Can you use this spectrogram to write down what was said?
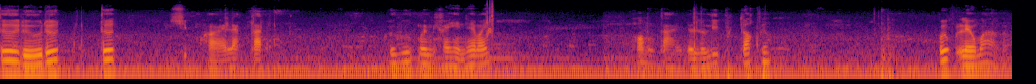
ตืดตืดตืดตืดชิบหายแหลกตัดเฮ้ยไม่มีใครเห็นใช่ไหมพ่อมึงตายเดี๋ยวเรารีบพลิกล็อกเร็วปึ๊บเร็วมากอะ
